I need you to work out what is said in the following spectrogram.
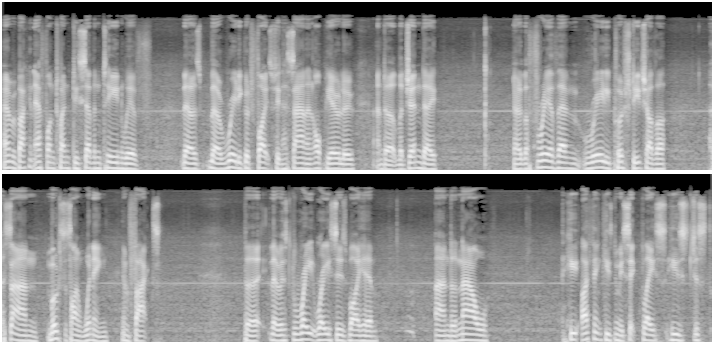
I remember back in F1 2017 with there was there were really good fights between Hassan and Oppiolu and uh, Legende. You know, the three of them really pushed each other. Hassan most of the time winning, in fact. But there was great races by him, and uh, now he I think he's going to be sixth place. He's just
